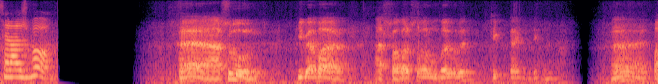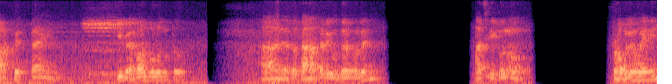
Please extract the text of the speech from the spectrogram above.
স্যার, আসব? হ্যাঁ আসুন। কি ব্যাপার? আজ সকাল সকাল উদয় হলেন? ঠিক টাইম দেখুন। হ্যাঁ পারফেক্ট টাইম কি ব্যাপার বলুন তো? আজ এত তাড়াতাড়ি উদয় হলেন? আজ কি কোনো প্রবলেম হয়নি?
